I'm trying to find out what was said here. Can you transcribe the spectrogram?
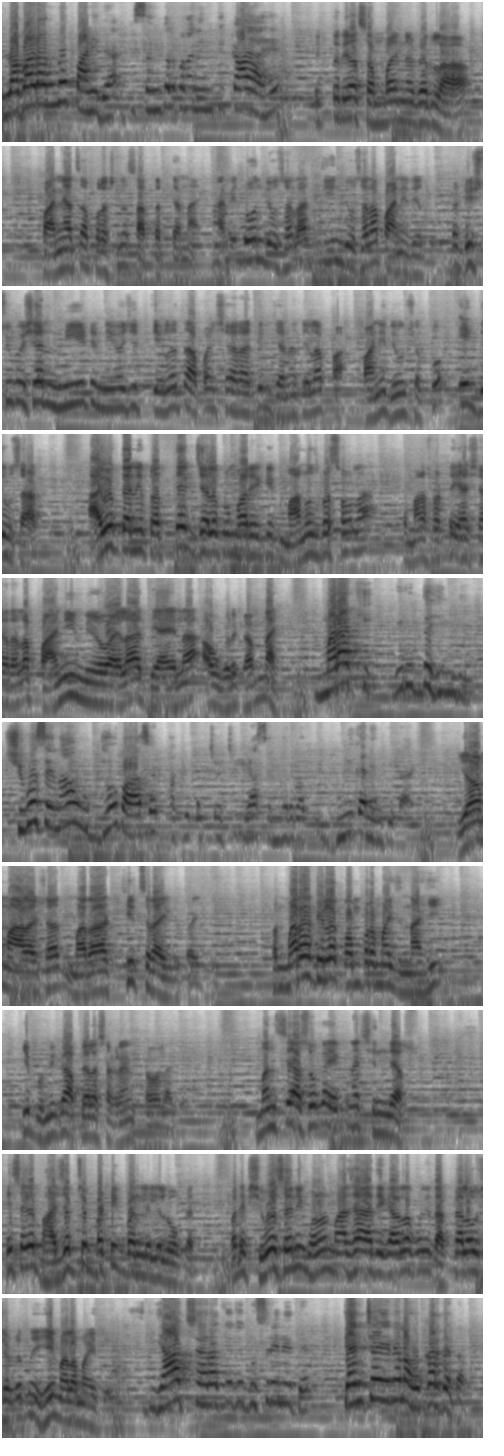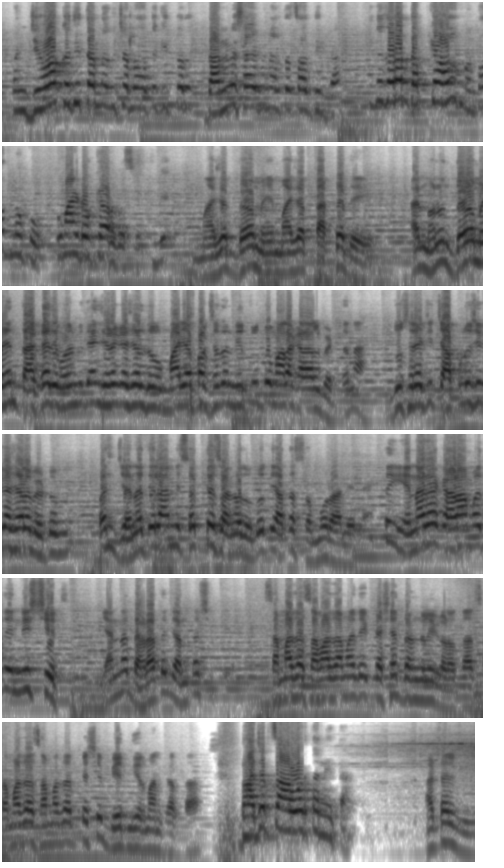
लबाडांना पाणी द्या. ही संकल्पना नेमकी काय आहे? एकतर या संभाजीनगरला पाण्याचा प्रश्न सातत्यानं आहे आम्ही दोन दिवसाला तीन दिवसाला पाणी देतो तर डिस्ट्रीब्युशन नीट नियोजित केलं तर आपण शहरातील जनतेला पा- पाणी देऊ शकतो एक दिवसाआड. आयुक्तांनी प्रत्येक जलकुंभार एक एक माणूस बसवला. तर मला असं वाटतं या शहराला पाणी मिळवायला द्यायला अवघड काम नाही. मराठी विरुद्ध हिंदी. शिवसेना उद्धव बाळासाहेब ठाकरे पक्षाची या संदर्भातली भूमिका नेमकी काय? या महाराष्ट्रात मराठीच राहिली पाहिजे. पण मराठीला कॉम्प्रोमाइज नाही ही भूमिका आपल्याला सगळ्यांना ठेवावं लागेल. मनसे असो का एकनाथ शिंदे असो हे सगळे भाजपचे बटीक बनलेले लोक आहेत. पण एक शिवसैनिक म्हणून माझ्या अधिकाराला कोणी धक्का लावू शकत नाही हे मला माहिती आहे. ह्याच शहरातले जे दुसरे नेते आहेत, त्यांच्या येण्याला होकार देतात. पण जेव्हा कधी त्यांना विचारलं जातं की तर दानवे साहेब येणार तर चालतील का? तिथे जरा धक्क्यावर म्हणतात नको तू माझ्या डोक्यावर बसेल म्हणजे माझ्या दम आहे माझ्या ताकद आहे. आणि म्हणून दम आहे ताकद आहे म्हणून मी त्यांच्याकडे कशाला जाऊ? माझ्या पक्षाचं नेतृत्व मला करायला भेटतं ना. दुसऱ्याची चापलूसी कशाला भेटू मी? पण जनतेला आम्ही सत्य सांगत होतो ते आता समोर आलेलं आहे. तर येणाऱ्या काळामध्ये निश्चित यांना धडा तर जनता शिकते. समाजा समाजामध्ये कशा दंगली घडवतात समाजा समाजात कसे भेद निर्माण करतात? भाजपचा आवडता नेता? अटलजी.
